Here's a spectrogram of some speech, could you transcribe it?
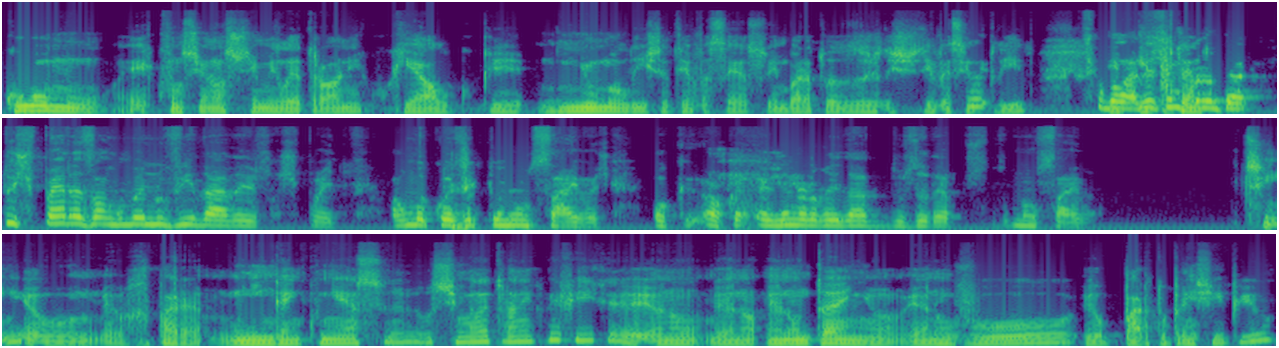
como é que funciona o sistema eletrónico, que é algo que nenhuma lista teve acesso, embora todas as listas tivessem pedido. Desculpa, deixa-me portanto... perguntar, tu esperas alguma novidade a este respeito? Alguma coisa que tu não saibas, ou que, ou que a generalidade dos adeptos não saiba? Sim, eu, eu repara, ninguém conhece o sistema eletrónico Benfica. Eu não, eu, não, eu não tenho, eu não vou, eu parto do princípio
